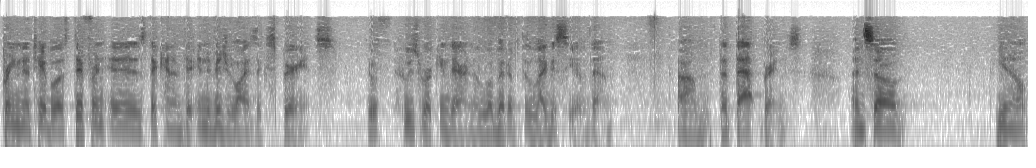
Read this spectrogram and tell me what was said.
bringing to the table that's different is the kind of their individualized experience with who's working there and a little bit of the legacy of them um, that that brings. And so, you know,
